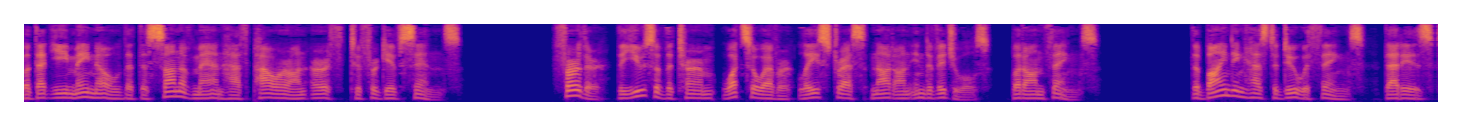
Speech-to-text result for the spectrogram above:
But that ye may know that the Son of Man hath power on earth to forgive sins. Further, the use of the term whatsoever lays stress not on individuals, but on things. The binding has to do with things, that is,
